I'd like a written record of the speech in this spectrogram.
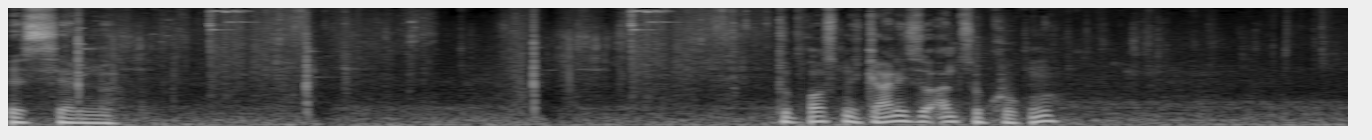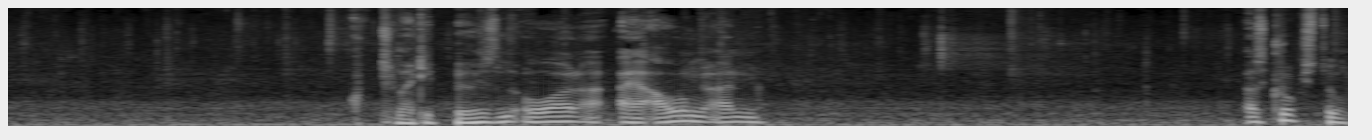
bisschen... Du brauchst mich gar nicht so anzugucken. Guck dir mal die bösen Ohren, äh, Augen an. Was guckst du?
